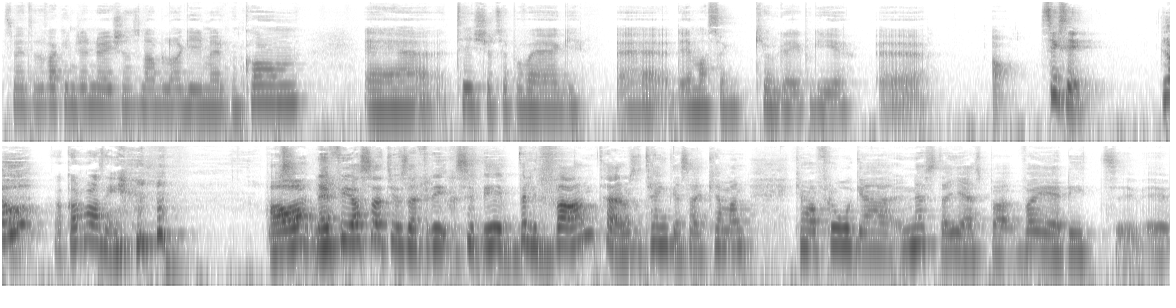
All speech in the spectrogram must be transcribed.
som heter thefuckinggeneration.gmail.com eh, T-shirts är på väg. Eh, det är massa kul grejer på G. Eh, ja. Cissi! Ja! Har du koll på någonting? Ja, nej för jag satt ju så här, för det, så det är väldigt varmt här och så tänkte jag så här, kan man, kan man fråga nästa gäst bara, vad är ditt eh,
